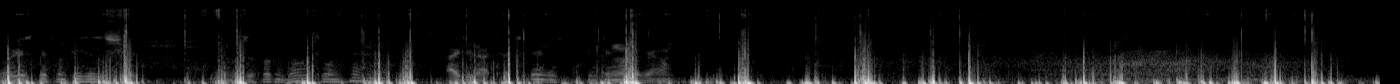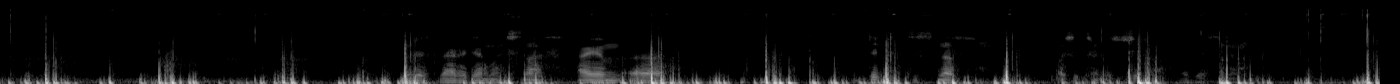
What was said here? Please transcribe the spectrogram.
We're just different pieces of shit. And there's a fucking bonus one. I do not touch any fucking thing on the ground. I'm just glad I got my snuff. I am uh, addicted to snuff. I should turn this shit off, I guess now.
